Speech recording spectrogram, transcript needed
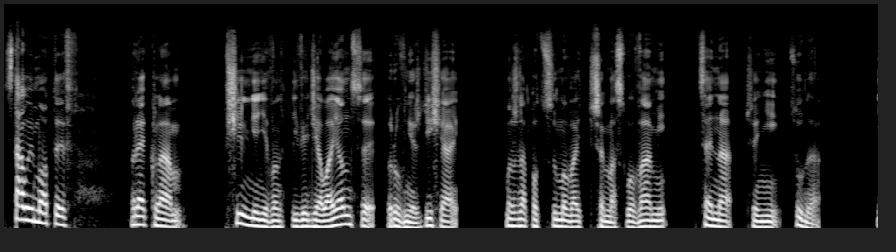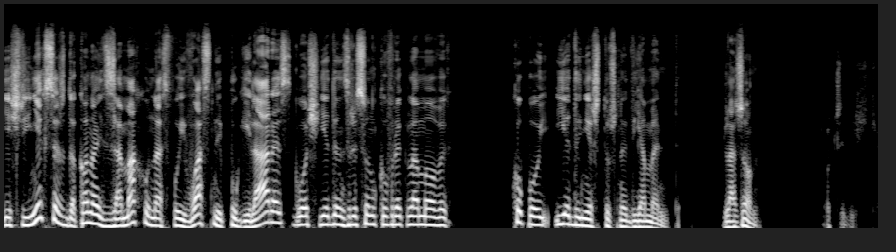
Stały motyw reklam, silnie niewątpliwie działający, również dzisiaj, można podsumować trzema słowami: cena czyni cuda. Jeśli nie chcesz dokonać zamachu na swój własny pugilares, głosi jeden z rysunków reklamowych, kupuj jedynie sztuczne diamenty. Dla żony. Oczywiście.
